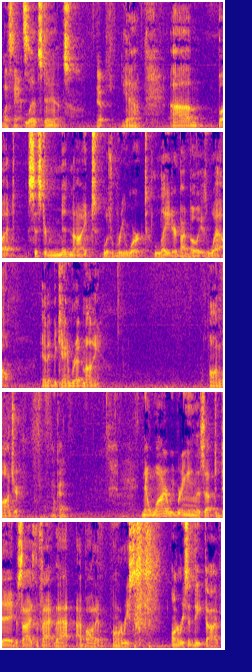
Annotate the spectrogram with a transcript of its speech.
Let's dance. Let's Dance. yep. Yeah. Um, but Sister Midnight was reworked later by Bowie as well, and it became Red Money on Lodger. Okay. Now, why are we bringing this up today? Besides the fact that I bought it on a recent on a recent deep dive,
